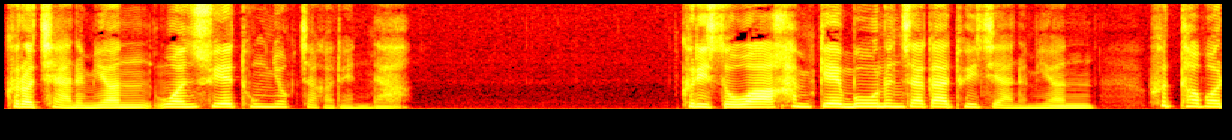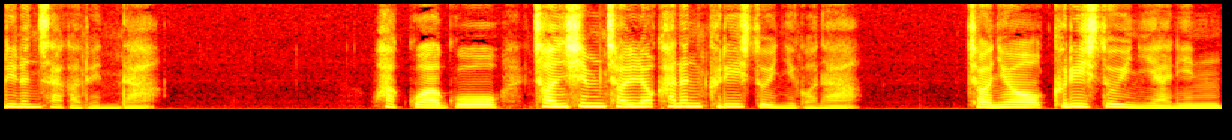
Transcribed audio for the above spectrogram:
그렇지 않으면 원수의 동력자가 된다. 그리스도와 함께 모으는 자가 되지 않으면 흩어버리는 자가 된다. 확고하고 전심전력하는 그리스도인이거나 전혀 그리스도인이 아닌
